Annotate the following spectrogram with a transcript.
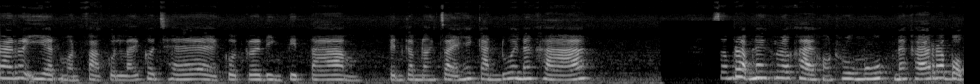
รายละเอียดหมอนฝากกดไลค์กดแชร์กดกระดิ่งติดตาม เป็นกำลังใจให้กันด้วยนะคะสำหรับในเครือข่ายของ TrueMove นะคะ ระบบ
